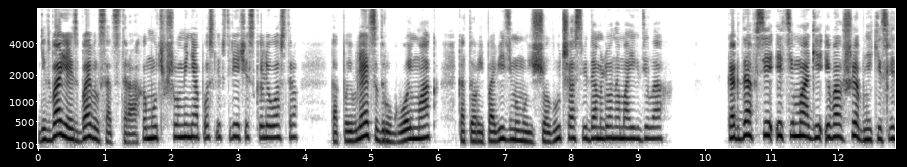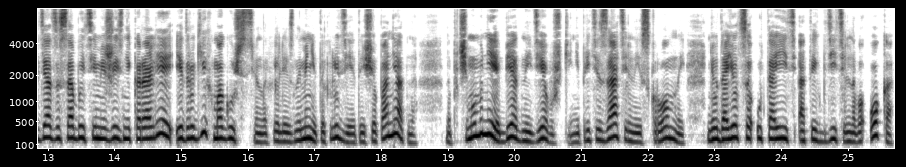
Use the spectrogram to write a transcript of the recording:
Едва я избавился от страха, мучившего меня после встречи с Калиостро, как появляется другой маг, который, по-видимому, еще лучше осведомлен о моих делах. Когда все эти маги и волшебники следят за событиями жизни королей и других могущественных или знаменитых людей, это еще понятно. Но почему мне, бедной девушке, непритязательной и скромной, не удается утаить от их бдительного ока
